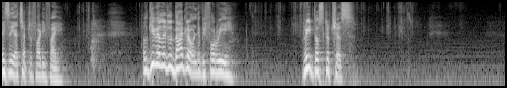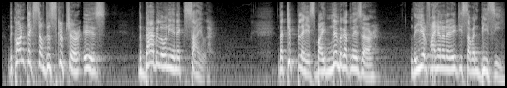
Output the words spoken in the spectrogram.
Isaiah chapter 45. I'll give you a little background before we read those scriptures. The context of this scripture is the Babylonian exile that took place by Nebuchadnezzar in the year 587 BC.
